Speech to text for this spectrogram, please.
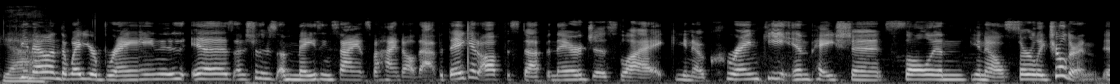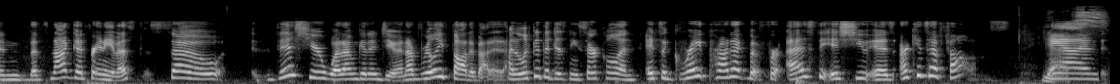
yeah. You know, and the way your brain is, is. I'm sure there's amazing science behind all that. But they get off the stuff and they're just like, you know, cranky, impatient, sullen, you know, surly children. And that's not good for any of us. So this year what I'm going to do and I've really thought about it. I looked at the Disney Circle and it's a great product but for us the issue is our kids have phones. Yes. And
